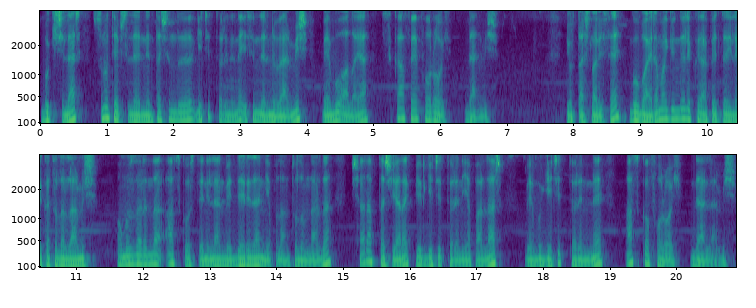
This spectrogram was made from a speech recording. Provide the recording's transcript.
Bu kişiler sunu tepsilerinin taşındığı geçit törenine isimlerini vermiş ve bu alaya skafe foroy denmiş. Yurttaşlar ise bu bayrama gündelik kıyafetleriyle katılırlarmış. Omuzlarında askos denilen ve deriden yapılan tulumlarda şarap taşıyarak bir geçit töreni yaparlar ve bu geçit törenine Askoforoy derlermiş.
